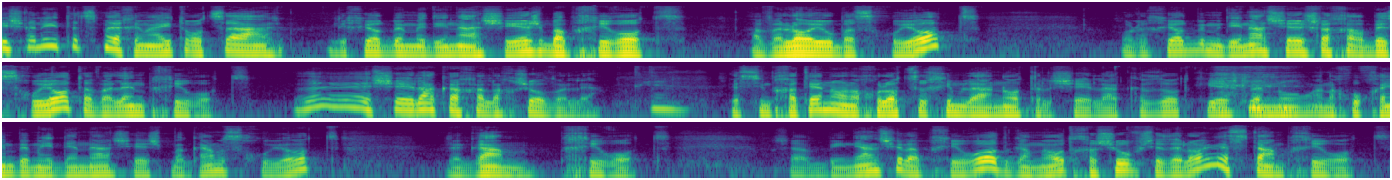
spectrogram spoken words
תשאלי את עצמך אם היית רוצה לחיות במדינה שיש בה בחירות, אבל לא יהיו בה זכויות, או לחיות במדינה שיש לך הרבה זכויות, אבל אין בחירות. זו שאלה ככה לחשוב עליה. כן. לשמחתנו, אנחנו לא צריכים לענות על שאלה כזאת, כי יש לנו, אנחנו חיים במדינה שיש בה גם זכויות וגם בחירות. עכשיו, בעניין של הבחירות, גם מאוד חשוב שזה לא יהיה סתם בחירות.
